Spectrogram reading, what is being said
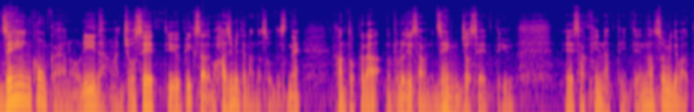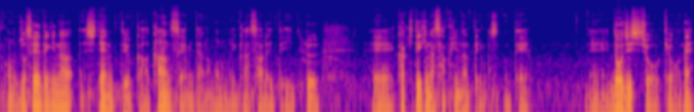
全員今回あのリーダーが女性っていうピクサーでも初めてなんだそうですね。監督からのプロデューサーまで全員女性っていう、えー、作品になっていてなそういう意味ではこの女性的な視点っていうか感性みたいなものも生かされている、えー、画期的な作品になっていますので、えー、同時視聴を今日ね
